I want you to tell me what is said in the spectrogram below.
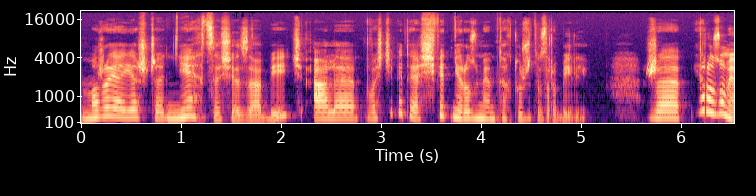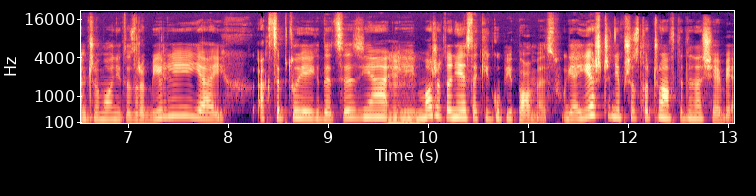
może ja jeszcze nie chcę się zabić, ale właściwie to ja świetnie rozumiem tych, którzy to zrobili że ja rozumiem, czemu oni to zrobili, ja ich akceptuję ich decyzję mhm. i może to nie jest taki głupi pomysł. Ja jeszcze nie przeskoczyłam wtedy na siebie.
